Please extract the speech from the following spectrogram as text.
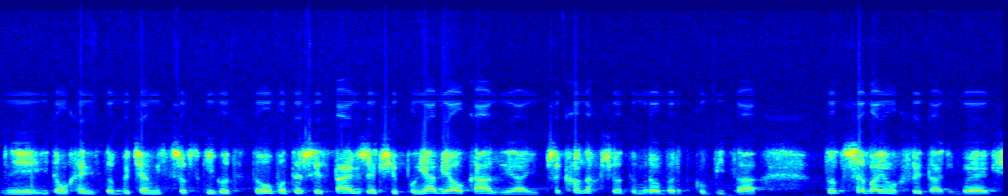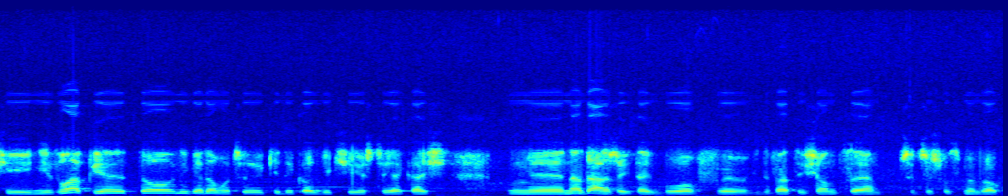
i, i tą chęć zdobycia mistrzowskiego tytułu, bo też jest tak, że jak się pojawia okazja i przekonał się o tym Robert Kubica, to trzeba ją chwytać, bo jak się jej nie złapie, to nie wiadomo, czy kiedykolwiek się jeszcze jakaś e, nadarzy. I tak było w, w 2008 roku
